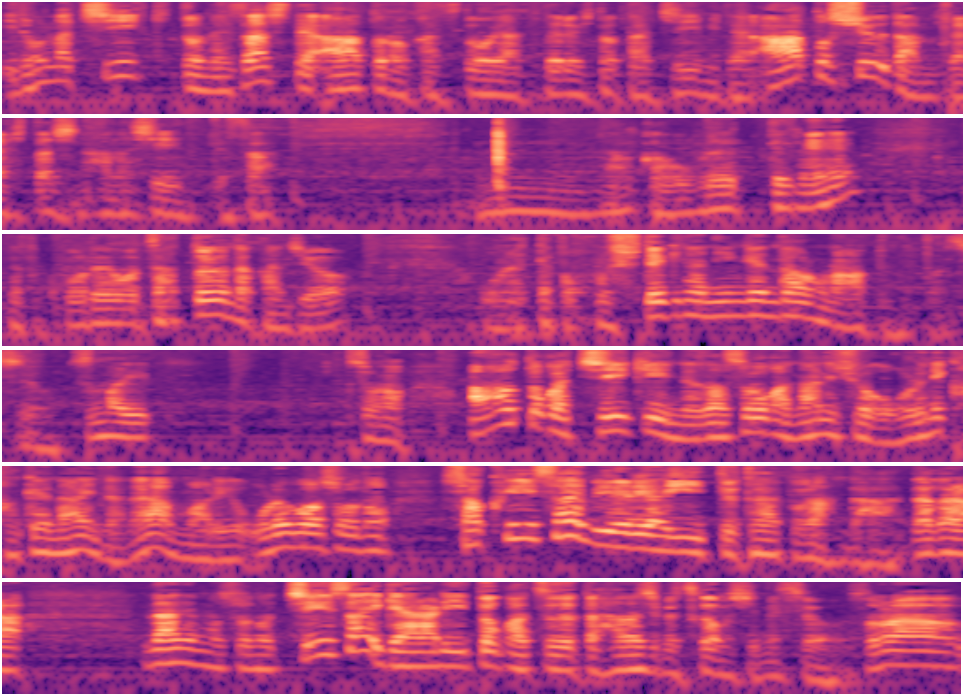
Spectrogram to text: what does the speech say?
いろんな地域と根ざしてアートの活動をやってる人たち、みたいな、アート集団みたいな人たちの話ってさ、うん、なんか俺ってね、やっぱこれをざっと読んだ感じよ。俺ってやっぱ保守的な人間だろうなと思ったんですよ。つまり、その、アートが地域に根ざそうが何しようが俺に関係ないんだね、あんまり。俺はその、作品さえ見れりゃいいっていうタイプなんだ。だから、何もその小さいギャラリーとかつだったら話別かもしれないですよ。それは、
